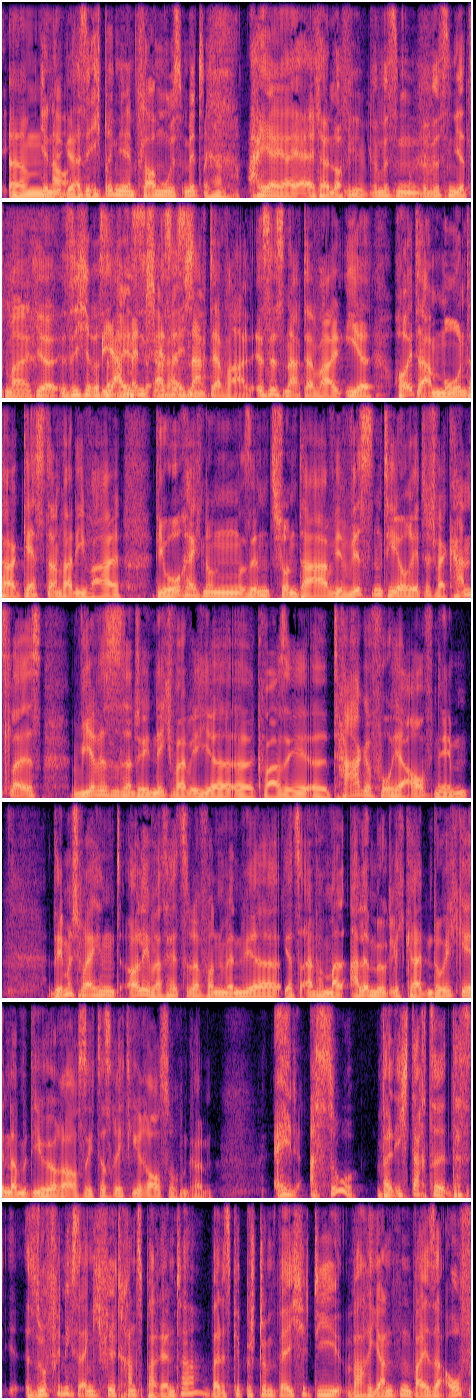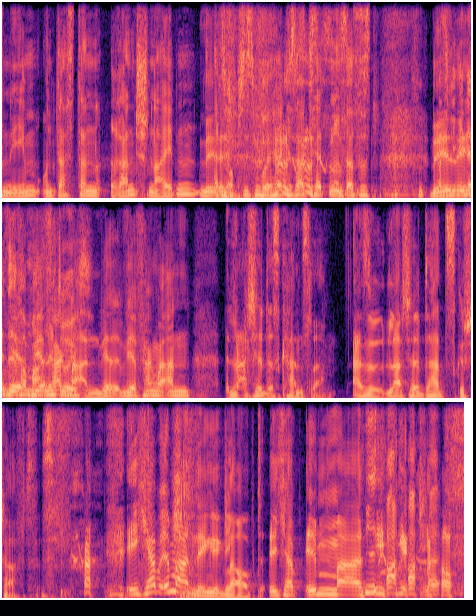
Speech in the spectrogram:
Ähm, genau. Gegessen. Also, ich bringe dir den Pflaumenmus mit. Ja. Eieiei, alter Loffi. Wir müssen, wir müssen jetzt mal hier sicheres ja, Eis Mensch, erreichen. es ist nach der Wahl. Es ist nach der Wahl. Ihr, heute am Montag, gestern war die Wahl. Die Hochrechnungen sind schon da. Wir wissen theoretisch, wer Kanzler ist. Wir wissen es natürlich nicht, weil wir hier äh, quasi äh, Tage vorher aufnehmen. Dementsprechend, Olli, was hältst du davon, wenn wir jetzt einfach mal alle Möglichkeiten durchgehen, damit die Hörer auch sich das Richtige raussuchen können? Ey, ach so, weil ich dachte, das, so finde ich es eigentlich viel transparenter, weil es gibt bestimmt welche, die variantenweise aufnehmen und das dann ranschneiden, nee. als ob sie es vorher gesagt hätten und das ist. Nee, also wir, nee, wir, wir fangen durch. mal an. Wir, wir fangen mal an. Laschet ist Kanzler. Also Laschet hat es geschafft. Ich habe immer an den geglaubt. Ich habe immer an den ja. geglaubt.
